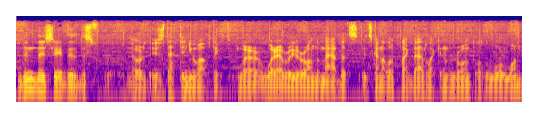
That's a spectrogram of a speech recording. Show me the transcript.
Didn't they say that this, or is that the new update? Where wherever you're on the map, that's it's gonna look like that, like in Rome Total War One.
